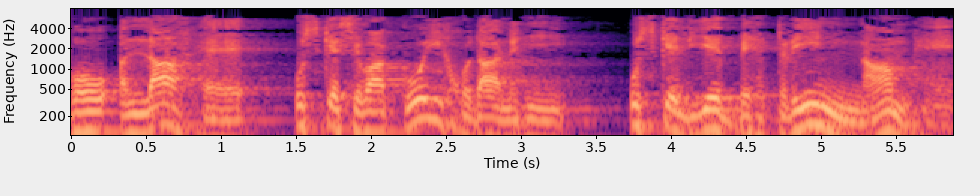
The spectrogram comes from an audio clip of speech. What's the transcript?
وہ اللہ ہے، اس کے سوا کوئی خدا نہیں، اس کے لیے بہترین نام ہیں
